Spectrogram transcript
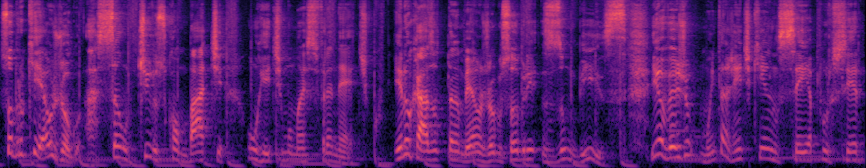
sobre o que é o jogo, ação, tiros, combate, um ritmo mais frenético. E no caso, também é um jogo sobre zumbis, e eu vejo muita gente que anseia por ser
